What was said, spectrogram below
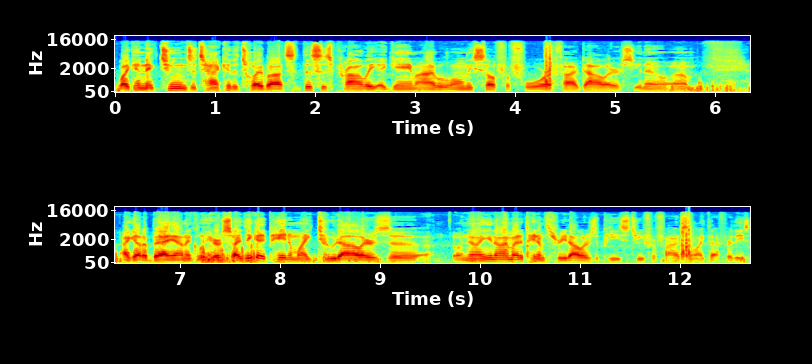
like a Nicktoons Attack of the Toy Bots, this is probably a game I will only sell for four or five dollars. You know, um, I got a Bionicle here, so I think I paid him like two dollars. Uh, oh, no, you know, I might have paid him three dollars a piece, two for five, something like that for these.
